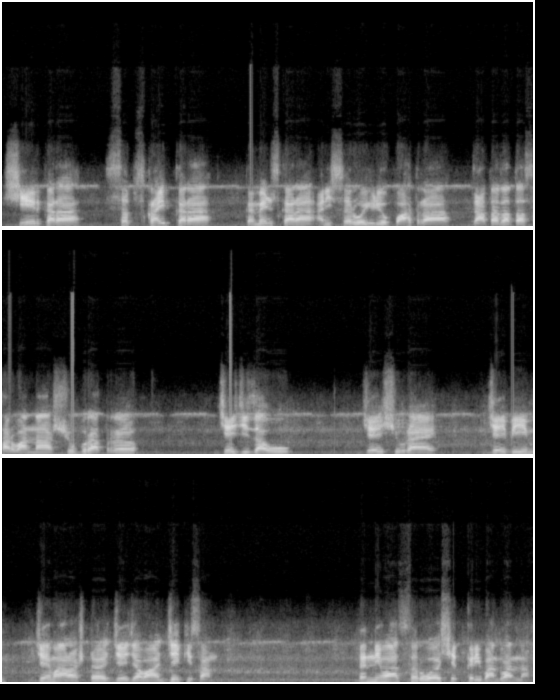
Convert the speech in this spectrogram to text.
शेअर करा सबस्क्राईब करा कमेंट्स करा आणि सर्व व्हिडिओ पाहत राहा. जाता जाता सर्वांना शुभ रात्र. जय जिजाऊ जय शिवराय जय भीम जय महाराष्ट्र जय जवान जय किसान. धन्यवाद सर्व शेतकरी बांधवांना.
